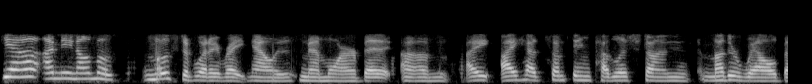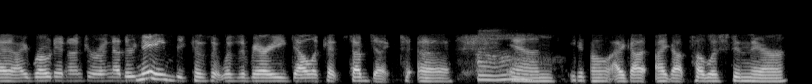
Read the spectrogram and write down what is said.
Yeah, I mean, almost most of what I write now is memoir, but um, I I had something published on Motherwell, but I wrote it under another name because it was a very delicate subject, uh, Oh. and you know, I got I got published in there.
